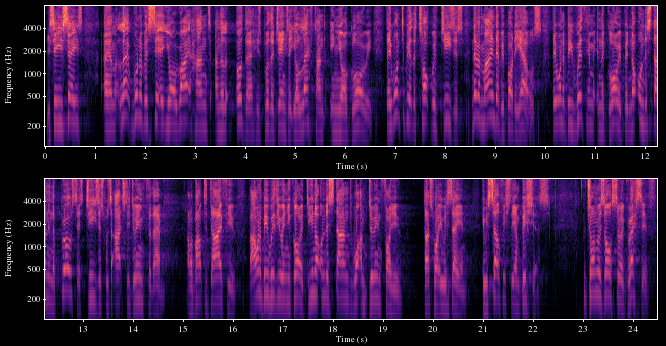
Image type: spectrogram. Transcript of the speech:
You see, he says, um, Let one of us sit at your right hand and the other, his brother James, at your left hand in your glory. They want to be at the top with Jesus. Never mind everybody else. They want to be with him in the glory, but not understanding the process Jesus was actually doing for them. I'm about to die for you, but I want to be with you in your glory. Do you not understand what I'm doing for you? That's what he was saying. He was selfishly ambitious. John was also aggressive.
